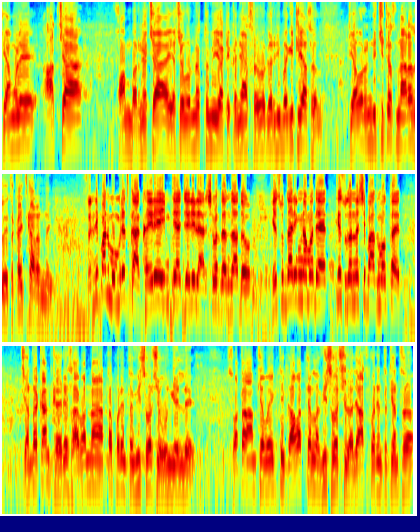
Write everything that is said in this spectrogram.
त्यामुळे आजच्या फॉर्म भरण्याच्या याच्यावरूनच तुम्ही या ठिकाणी आज सर्व गर्दी बघितली असेल त्यावरून निश्चितच नाराज व्हायचं काहीच कारण नाही. संदीपान मुंबरेच का? खैरे इम्तियाज जलील हर्षवर्धन जाधव हे सुद्धा रिंगणामध्ये आहेत. ते सुद्धा नशीब आजमावत आहेत चंद्रकांत खैरे साहेबांना आतापर्यंत वीस वर्ष होऊन गेलेले आहेत. स्वतः आमच्या वैयक्तिक गावात त्यांना वीस वर्ष झाले. आजपर्यंत त्यांचं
